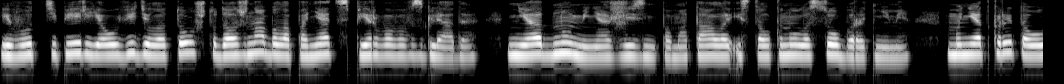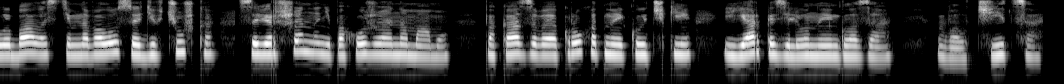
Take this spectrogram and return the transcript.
И вот теперь я увидела то, что должна была понять с первого взгляда. Не одну меня жизнь помотала и столкнула с оборотнями. Мне открыто улыбалась темноволосая девчушка, совершенно не похожая на маму, показывая крохотные клычки и ярко-зеленые глаза. Волчица.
